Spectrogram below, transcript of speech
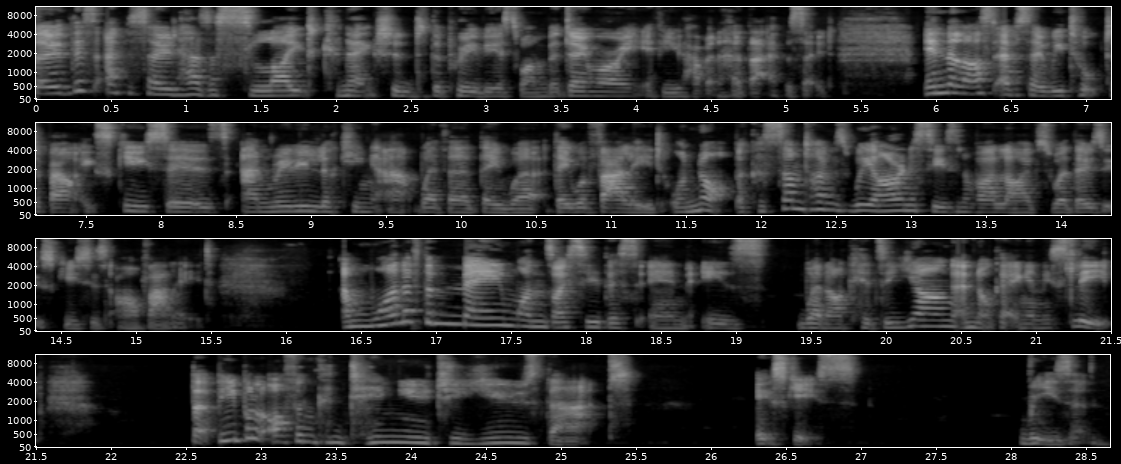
So, this episode has a slight connection to the previous one, but don't worry if you haven't heard that episode. In the last episode, we talked about excuses and really looking at whether they were they were valid or not, because sometimes we are in a season of our lives where those excuses are valid. And one of the main ones I see this in is when our kids are young and not getting any sleep. But people often continue to use that excuse, reason,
